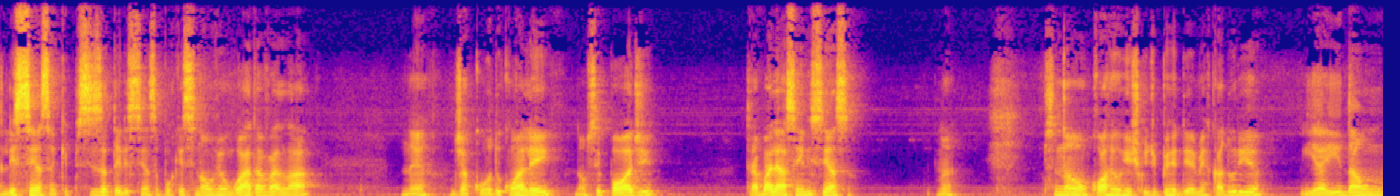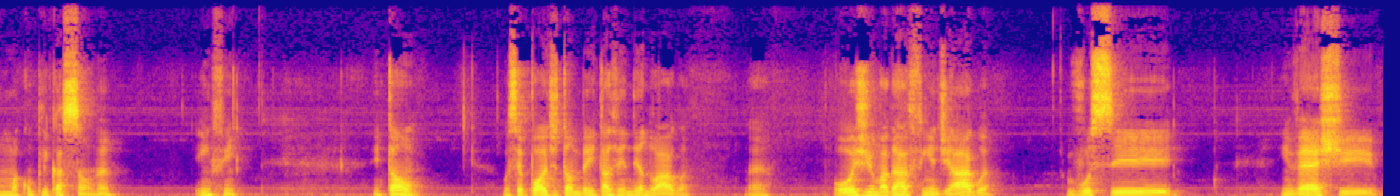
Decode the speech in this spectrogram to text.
licença, que precisa ter licença, porque senão vem o guarda vai lá, né? De acordo com a lei, não se pode trabalhar sem licença, né? Senão corre o risco de perder a mercadoria e aí dá uma complicação, né? Enfim. Então, você pode também estar tá vendendo água, né? Hoje uma garrafinha de água você investe,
